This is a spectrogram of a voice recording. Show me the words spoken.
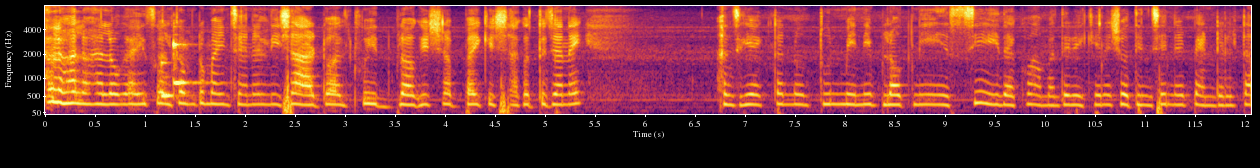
Hello hello hello guys welcome to my channel Nisha art world with ব্লগের সবাইকে স্বাগত জানাই। আজকে একটা নতুন মিনি ব্লগ নিয়ে এসেছি। এই দেখো, আমাদের এখানে সতীন সেনের প্যান্ডেলটা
